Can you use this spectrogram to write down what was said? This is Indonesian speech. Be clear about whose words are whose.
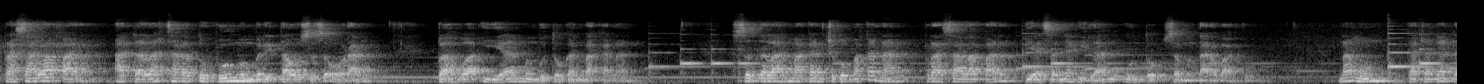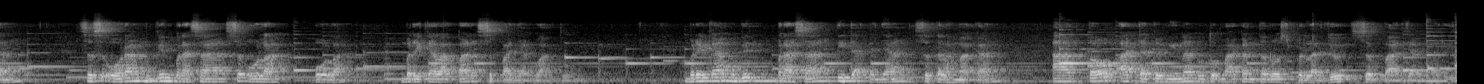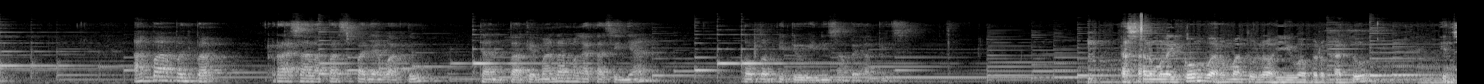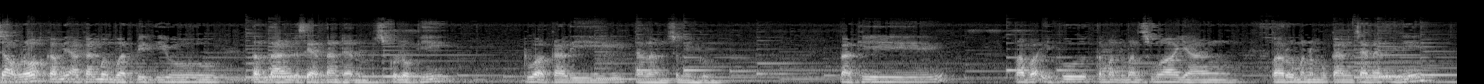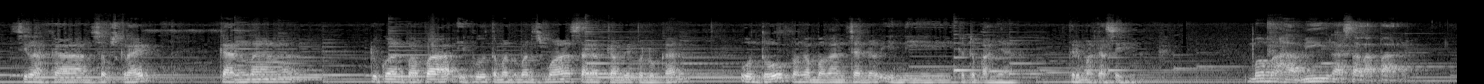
Speaker 1: Rasa lapar adalah cara tubuh memberitahu seseorang bahwa ia membutuhkan makanan. Setelah makan cukup makanan, rasa lapar biasanya hilang untuk sementara waktu. Namun, kadang-kadang seseorang mungkin merasa seolah-olah mereka lapar sepanjang waktu. Mereka mungkin merasa tidak kenyang setelah makan atau ada keinginan untuk makan terus berlanjut sepanjang hari. Apa penyebab rasa lapar sepanjang waktu dan bagaimana mengatasinya? Tonton video ini sampai habis. Assalamualaikum warahmatullahi wabarakatuh. Insya Allah kami akan membuat video tentang kesehatan dan psikologi dua kali dalam seminggu. Bagi Bapak Ibu teman-teman semua yang baru menemukan channel ini silahkan subscribe karena dukungan Bapak, Ibu, teman-teman semua sangat kami perlukan untuk pengembangan channel ini ke depannya. Terima kasih. Memahami rasa lapar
